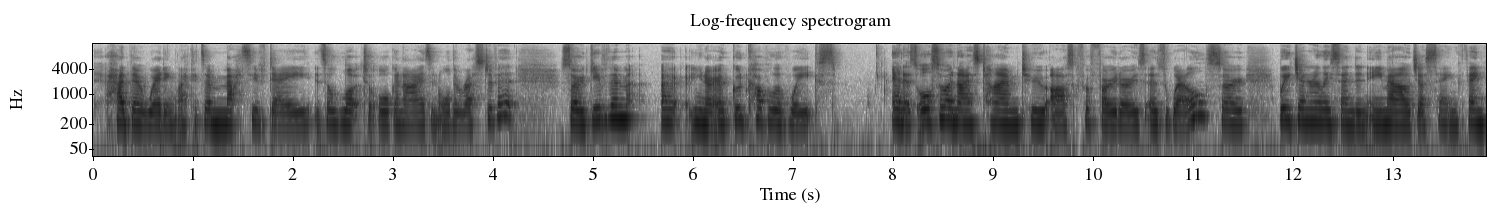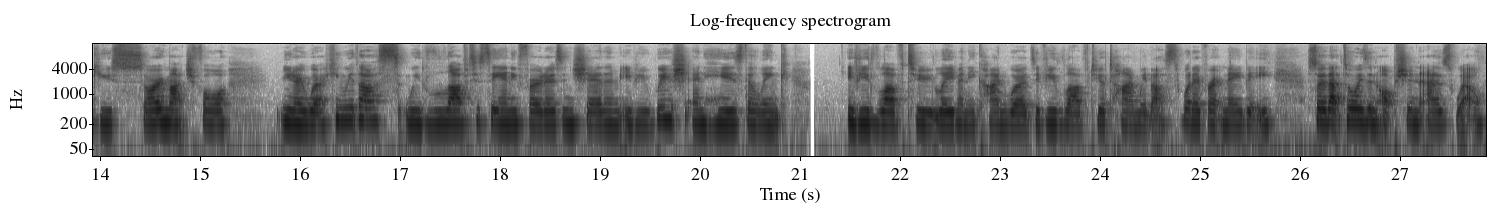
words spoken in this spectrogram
had their wedding. Like it's a massive day, it's a lot to organize and all the rest of it. So give them a you know a good couple of weeks. And it's also a nice time to ask for photos as well. So we generally send an email just saying thank you so much for you know working with us. We'd love to see any photos and share them if you wish and here's the link if you'd love to leave any kind words, if you loved your time with us, whatever it may be. So that's always an option as well.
